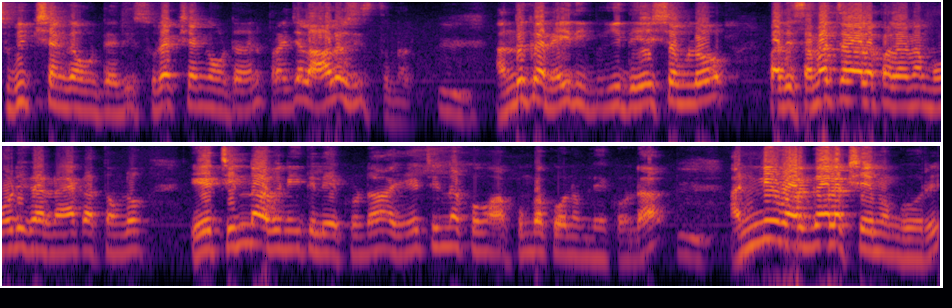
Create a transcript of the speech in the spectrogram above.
సుభిక్షంగా ఉంటుంది సురక్షంగా ఉంటుందని ప్రజలు ఆలోచిస్తున్నారు. అందుకనే ఇది ఈ దేశంలో పది సంవత్సరాల పాలన మోడీ గారి నాయకత్వంలో ఏ చిన్న అవినీతి లేకుండా ఏ చిన్న కుంభకోణం లేకుండా అన్ని వర్గాల క్షేమం కోరి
